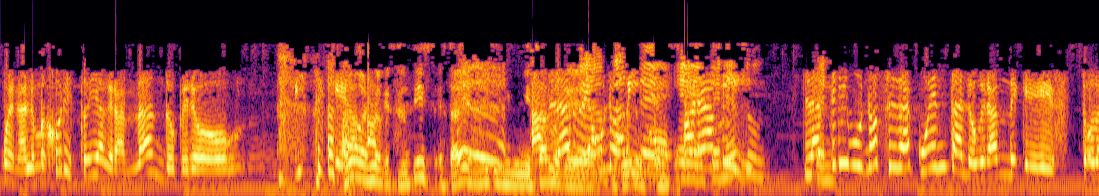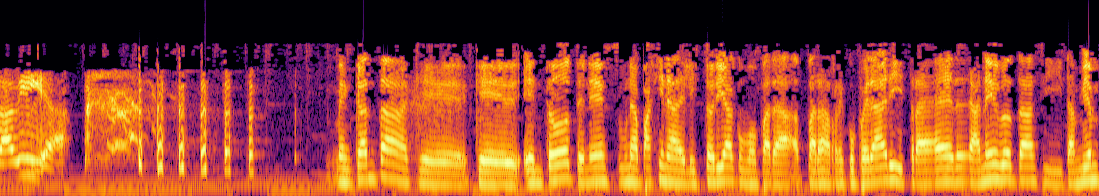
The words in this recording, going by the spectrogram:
bueno, a lo mejor estoy agrandando, pero viste que... no, es lo que sentís, está bien, no hay que minimizar lo que... de uno mismo. Para mí, la tribu no se da cuenta lo grande que es, todavía. me encanta que, que en todo tenés una página de la historia como para, para recuperar y traer anécdotas y también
